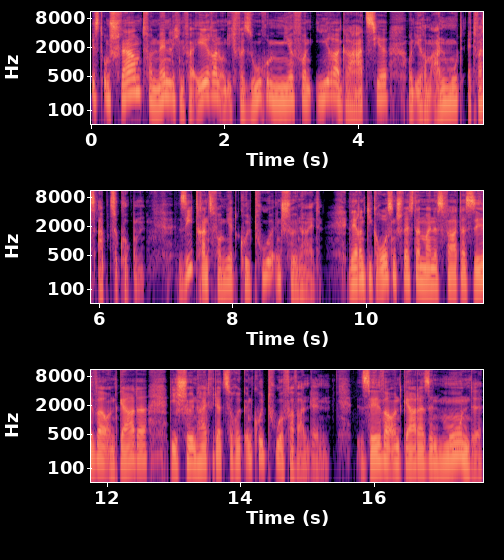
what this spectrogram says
ist umschwärmt von männlichen Verehrern und ich versuche, mir von ihrer Grazie und ihrem Anmut etwas abzugucken. Sie transformiert Kultur in Schönheit während die großen Schwestern meines Vaters Silva und Gerda die Schönheit wieder zurück in Kultur verwandeln. Silva und Gerda sind Monde,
